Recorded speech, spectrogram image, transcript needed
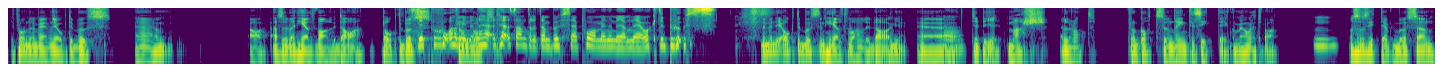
Det påminner mig om när jag åkte buss. Ehm, ja, alltså det var en helt vanlig dag. Jag åkte buss det, påminner, från det, här, det här samtalet om bussar påminner mig om när jag åkte buss. Nej, men jag åkte buss en helt vanlig dag, eh, Ja. typ i mars eller något. Från Gottsunda in till city, kommer jag ihåg att det var. Mm. Och så sitter jag på bussen,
